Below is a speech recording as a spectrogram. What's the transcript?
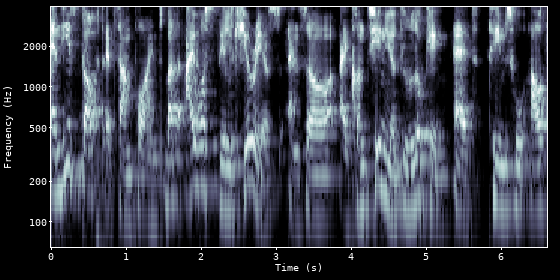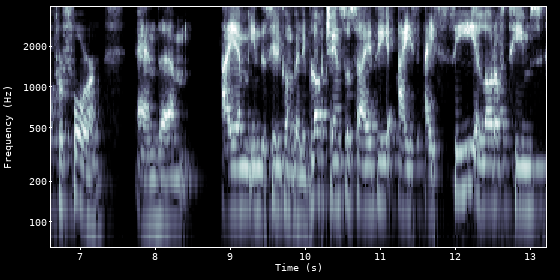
and he stopped at some point, but I was still curious. And so I continued looking at teams who outperform. And, um, I am in the Silicon Valley Blockchain Society. I, I see a lot of teams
